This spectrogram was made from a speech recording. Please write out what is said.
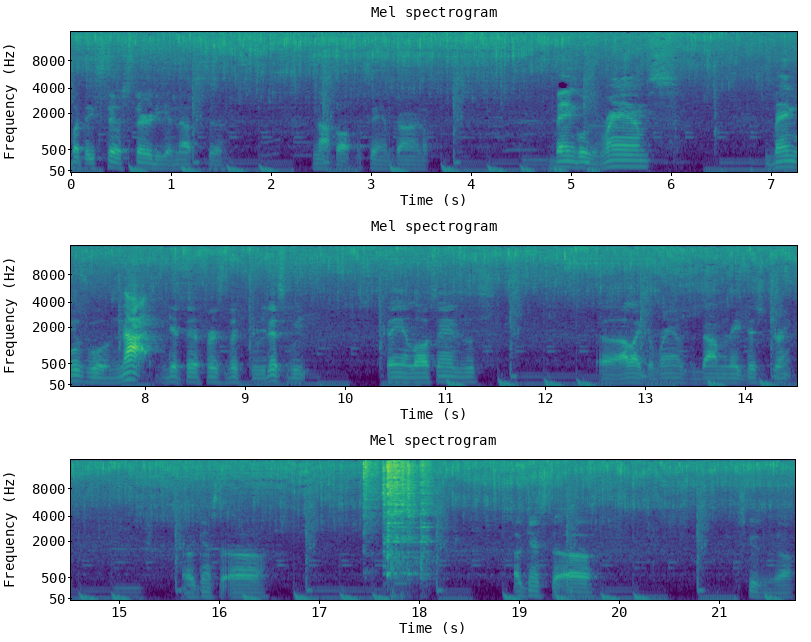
but they still sturdy enough to knock off of Sam Darnold. Bengals Rams. Bengals will not get their first victory this week. Stay in Los Angeles. Uh, I like the Rams to dominate this drink against the uh, against the uh, excuse me, y'all,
